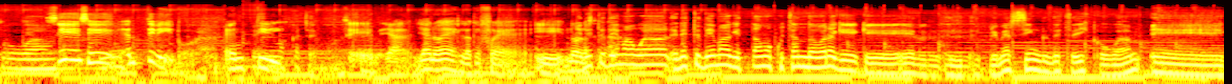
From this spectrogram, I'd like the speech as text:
Po, weón. Sí, sí, en TV, po, en TV. Sí, ya, ya no es lo que fue. Y no en este tema, weón, en este tema que estamos escuchando ahora, que, que el, el- el primer single de este disco, weón, eh,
